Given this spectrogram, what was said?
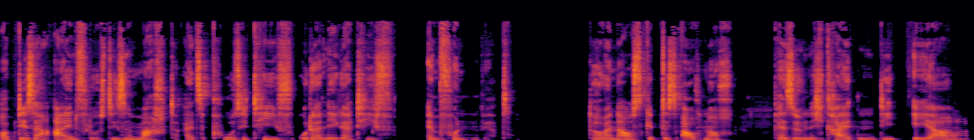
ob dieser Einfluss, diese Macht als positiv oder negativ empfunden wird. Darüber hinaus gibt es auch noch Persönlichkeiten, die eher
